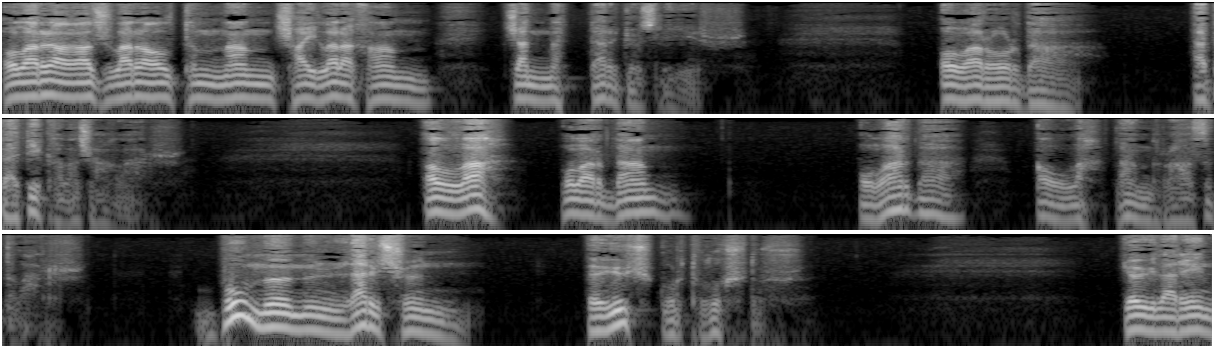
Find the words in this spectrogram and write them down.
Onları ağacları altından çaylar axan cənnətlər gözləyir. Onlar orada əbədi qalacaqlar. Allah onlardan, onlar da Allahdan razıdırlar. Bu möminlər üçün böyük qurtuluşdur. Göylərin,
